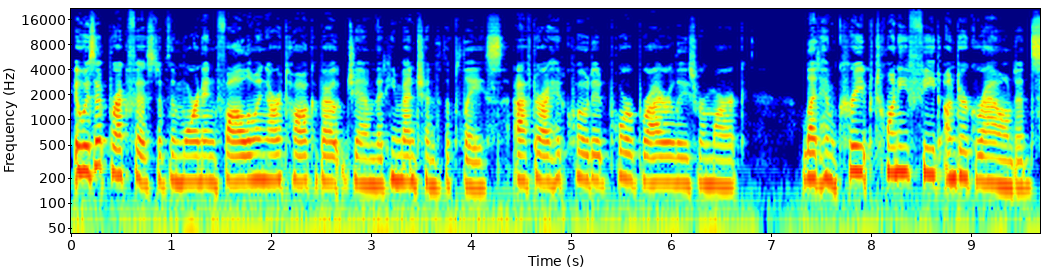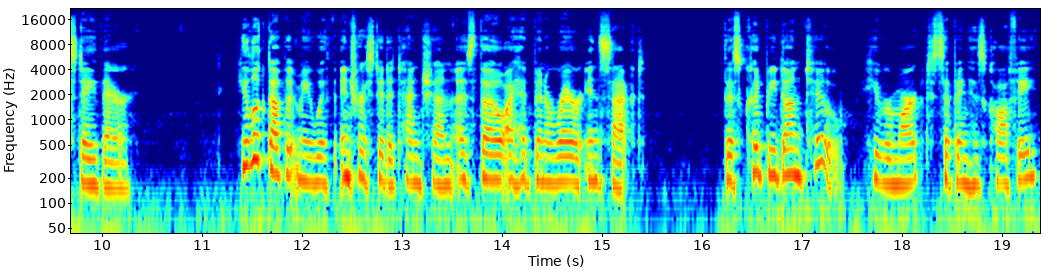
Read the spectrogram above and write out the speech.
It was at breakfast of the morning following our talk about Jim that he mentioned the place, after I had quoted poor Brierly's remark, Let him creep twenty feet underground and stay there. He looked up at me with interested attention, as though I had been a rare insect. This could be done too, he remarked, sipping his coffee.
